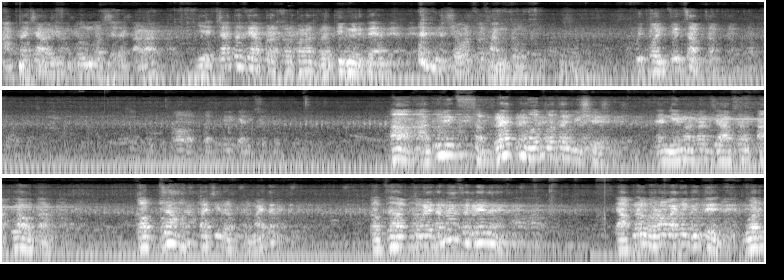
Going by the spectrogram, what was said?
आताच्या अडीच दोन वर्षाच्या काळात याच्यातच या प्रकल्पाला गती मिळते. शेवटचं सांगतो की पंचवीसचा हो, हा अजून एक सगळ्यात महत्त्वाचा विषय या नियमाकात जे आपण टाकला होता कब्जा हक्काची रक्कम. माहिती आहे ना? कब्जा हक्क माहिती आहे ना सगळ्यांना? आपल्याला भरावं लागत होते वर्ग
